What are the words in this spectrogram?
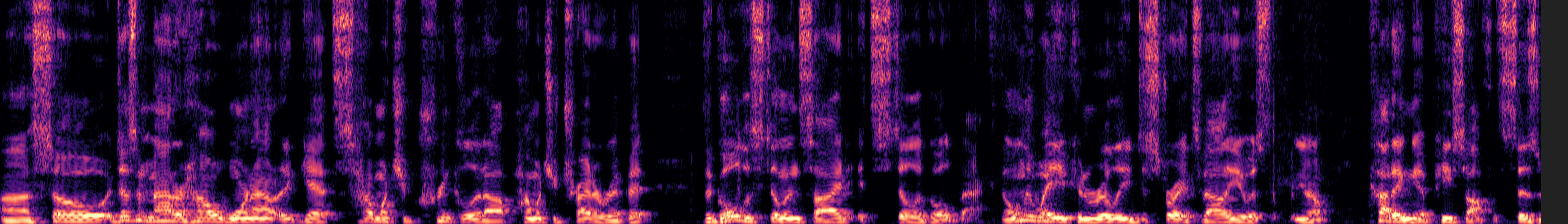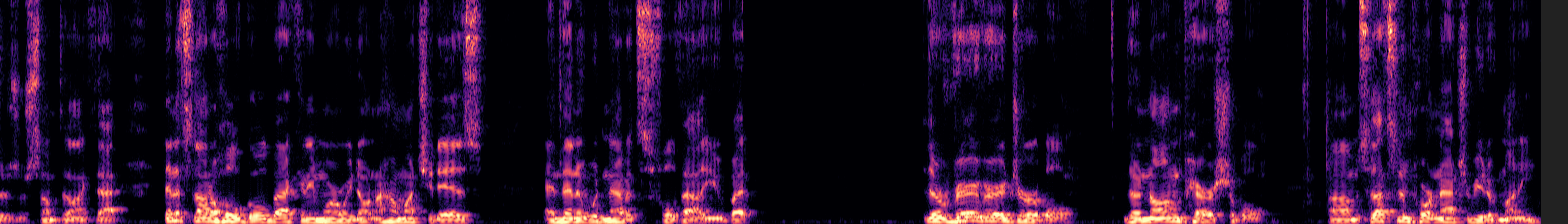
Uh, so it doesn't matter how worn out it gets, how much you crinkle it up, how much you try to rip it. The gold is still inside. It's still a gold back. The only way you can really destroy its value is, you know, cutting a piece off with scissors or something like that. Then it's not a whole gold back anymore. We don't know how much it is, and then it wouldn't have its full value. But they're very, very durable. They're non-perishable. Um, so that's an important attribute of money.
